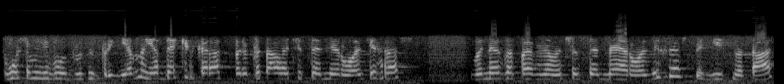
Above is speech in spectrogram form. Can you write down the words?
тому що мені було дуже приємно. Я декілька разів перепитала, чи це не розіграш. Мене запевнили, що це не розіграш, це дійсно так.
